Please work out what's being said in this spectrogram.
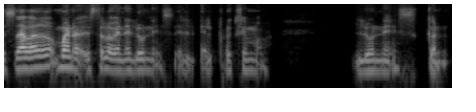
sábado. Bueno, esto lo ven el lunes, el, el próximo lunes con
